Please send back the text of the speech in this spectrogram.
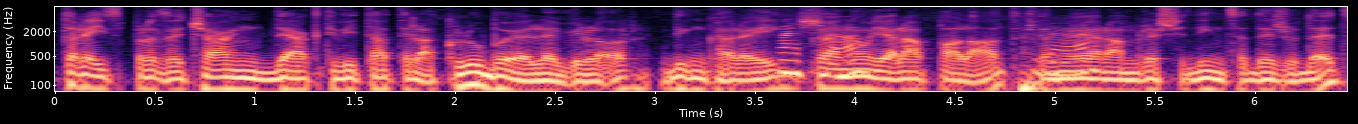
13 ani de activitate la clubul elevilor din care Așa. că nu era palat, că Da. nu eram reședință de județ.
